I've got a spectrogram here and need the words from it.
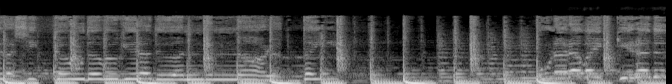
ரசிக்க உதவுகிறது அன்பின் ஆழத்தை. உணர வைக்கிறது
